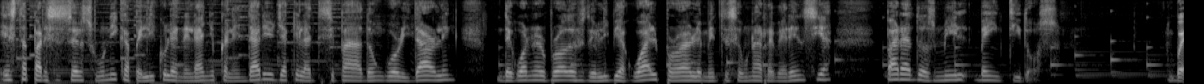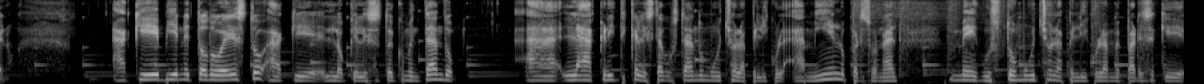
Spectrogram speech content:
esta parece ser su única película en el año calendario, ya que la anticipada Don't Worry Darling de Warner Brothers de Olivia Wilde probablemente sea una reverencia para 2022. Bueno, ¿a qué viene todo esto? A lo que les estoy comentando a la crítica le está gustando mucho la película. A mí en lo personal me gustó mucho la película. Me parece que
